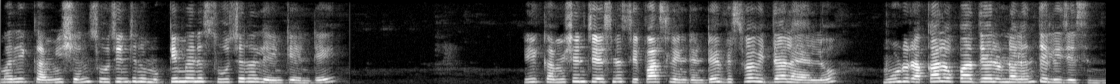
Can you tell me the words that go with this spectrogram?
మరి కమిషన్ సూచించిన ముఖ్యమైన సూచనలు ఏంటి అంటే ఈ కమిషన్ చేసిన సిఫార్సులు ఏంటంటే విశ్వవిద్యాలయాల్లో మూడు రకాల ఉపాధ్యాయులు ఉండాలని తెలియజేసింది.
